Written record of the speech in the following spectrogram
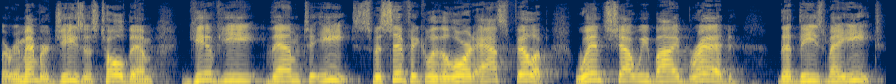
But remember, Jesus told them, give ye them to eat. Specifically, the Lord asked Philip, whence shall we buy bread that these may eat?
